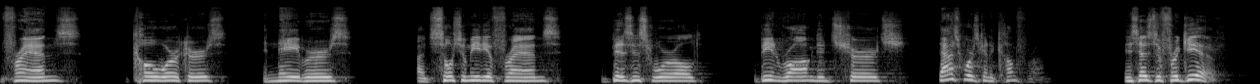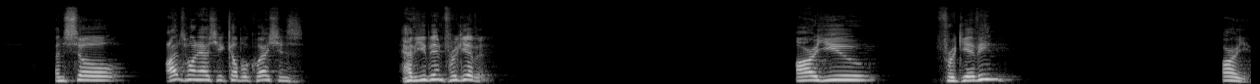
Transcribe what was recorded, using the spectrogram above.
friends, co-workers, and neighbors, and social media friends, business world, being wronged in church. That's where it's going to come from. And it says to forgive. And so I just want to ask you a couple questions. Have you been forgiven? Are you forgiving? Are you?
